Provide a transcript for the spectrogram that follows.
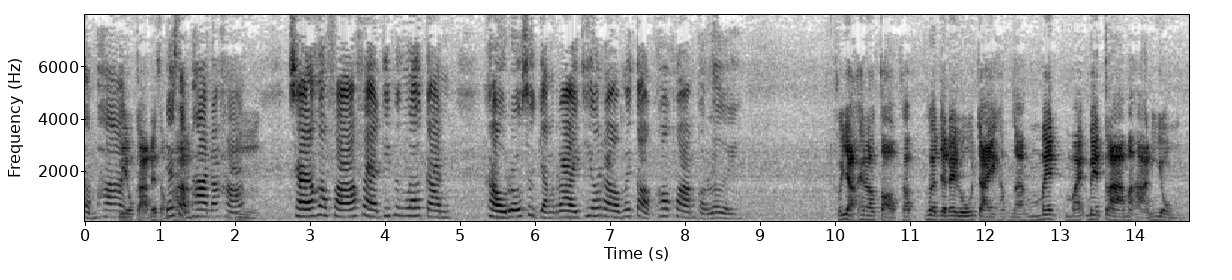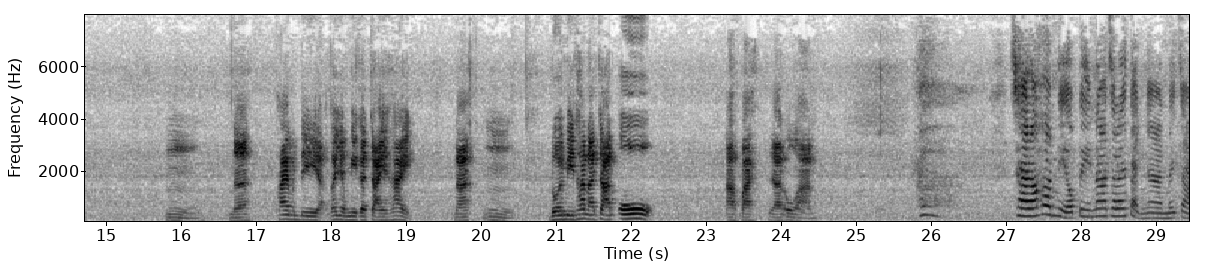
สัมภาษณ์ มีโอกาสได้สัมได้ภาษณ์สัมภาษณ์นะคะ อืม แชร์แล้วค่ะฟ้าแฟนที่เพิ่งเลิกกัน เขารู้สึกอย่างไรที่เราไม่ตอบข้อความเขาเลย เขาอยากให้เราตอบครับ เพื่อจะได้รู้ใจครับนะ เมตเมตตามหานิยม อืม นะไพ่มันดีอะ ก็ยังมีกระจายให้ นะ อืม โดยมีท่านอาจารย์โอ อะไปอาจารย์โออ่าน แชร์แล้วค่ะเหมียวปีหน้าจะได้แต่งงานไหมจ๊ะ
